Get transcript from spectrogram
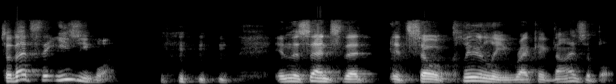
So that's the easy one. in the sense that it's so clearly recognizable.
